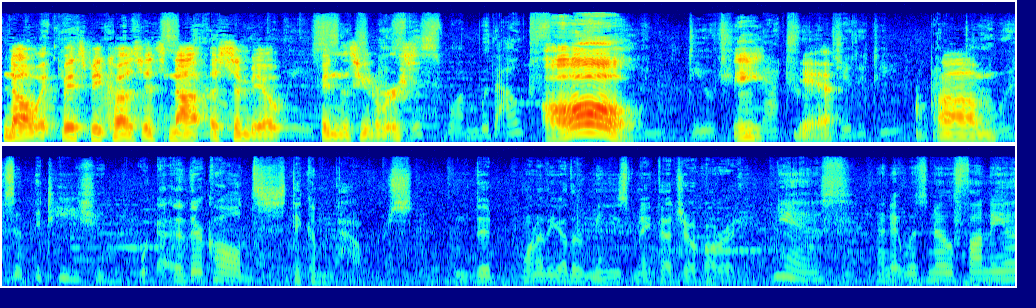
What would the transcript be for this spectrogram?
No, it, it's because it's not a symbiote in this universe. This one without Oh, neat. Yeah. Um, powers of adhesion. W- uh, they're called stickum powers. Did one of the other me's make that joke already? Yes, and it was no funnier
